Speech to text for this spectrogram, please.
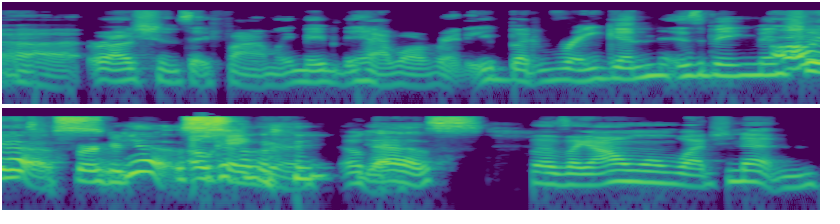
uh, or I shouldn't say finally, maybe they have already, but Reagan is being oh, mentioned. Oh, yes. For his, yes. Okay, good. Okay. yes. So I was like, I don't want to watch nothing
